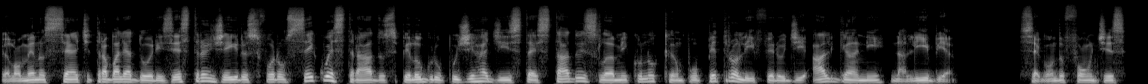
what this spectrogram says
pelo menos sete trabalhadores estrangeiros foram sequestrados pelo grupo jihadista Estado Islâmico no campo petrolífero de Al-Ghani, na Líbia. Segundo fontes,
